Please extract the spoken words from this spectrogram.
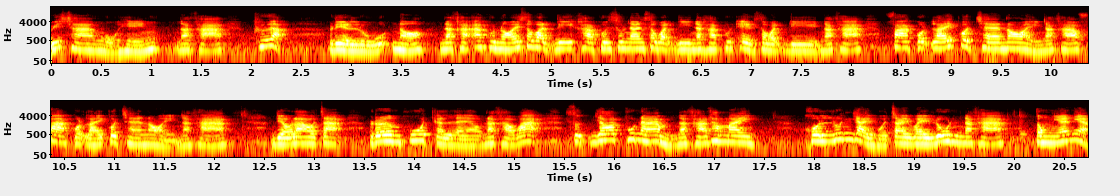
วิชาโง่เฮงนะคะ เพื่อเรียนรู้เนาะนะคะอะคุณน้อยสวัสดีค่ะ คุณสุนันท์สวัสดีนะคะ คุณเอกสวัสดีนะคะ ฝากกดไลค์กดแชร์หน่อยนะคะ ฝากกดไลค์กดแชร์หน่อยนะคะ เดี๋ยวเราจะเริ่มพูดกันแล้วนะคะว่าสุดยอดผู้นำนะคะทำไมคนรุ่นใหญ่หัวใจวัยรุ่นนะคะ ตรงเนี้ยเนี่ย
